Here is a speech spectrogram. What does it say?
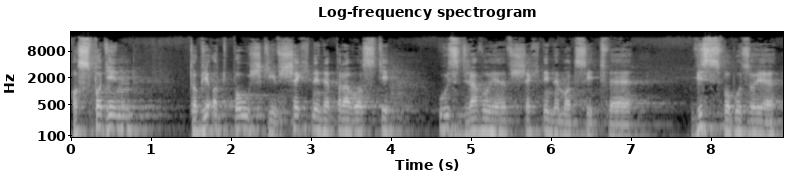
Hospodin tobě odpouští všechny nepravosti, uzdravuje všechny nemoci tvé, vysvobozuje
